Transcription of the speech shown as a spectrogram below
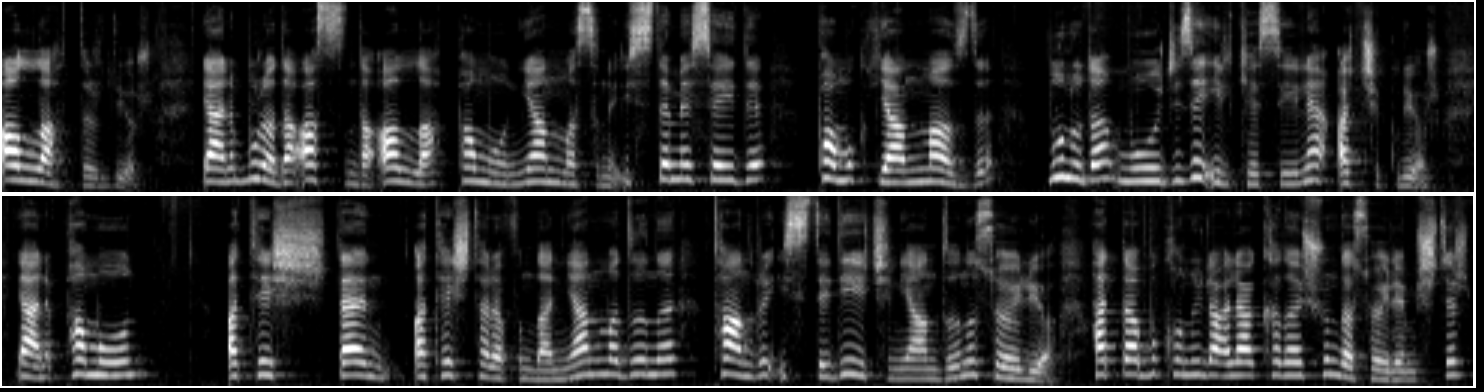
Allah'tır diyor. Yani burada aslında Allah pamuğun yanmasını istemeseydi pamuk yanmazdı. Bunu da mucize ilkesiyle açıklıyor. Yani pamuğun ateşten ateş tarafından yanmadığını, Tanrı istediği için yandığını söylüyor. Hatta bu konuyla alakalı şunu da söylemiştir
